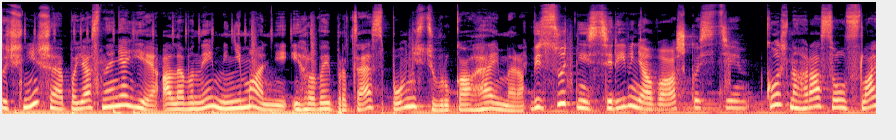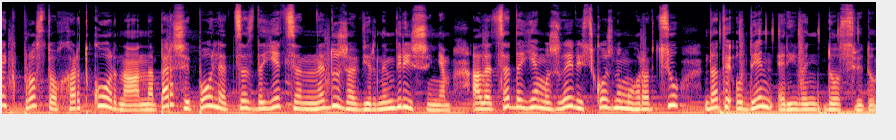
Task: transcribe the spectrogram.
Точніше, пояснення є, але вони мінімальні. Ігровий процес повністю в руках геймера. Відсутність рівня важкості. Кожна гра Souls-like просто хардкорна. На перший погляд це здається не дуже вірним рішенням, але це дає можливість кожному гравцю дати один рівень досвіду.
